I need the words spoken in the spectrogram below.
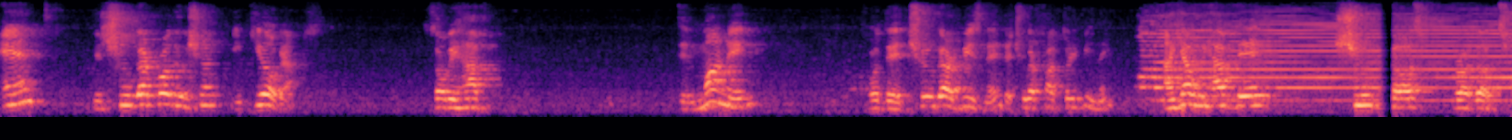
and the sugar production in kilograms. So we have the money for the sugar business, the sugar factory business, and here we have the sugar cost production.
